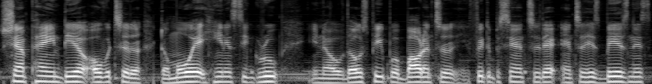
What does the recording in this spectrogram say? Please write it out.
champagne deal over to the the Moet Hennessy Group. You know, those people bought into 50% to that into his business,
